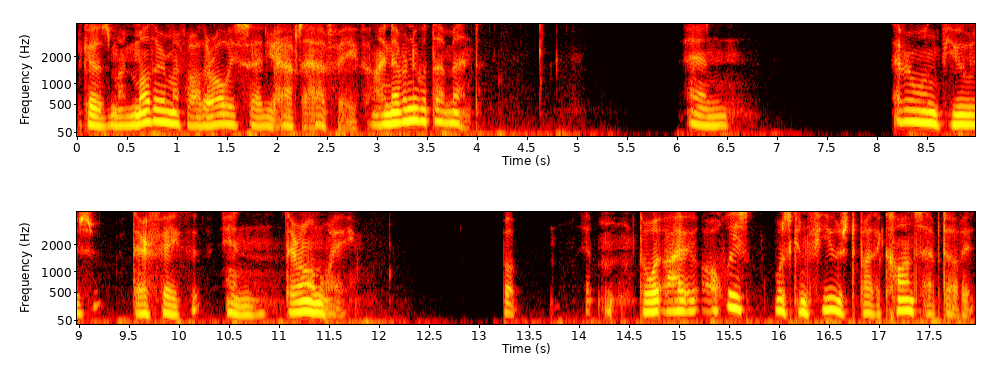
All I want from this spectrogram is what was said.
Because my mother and my father always said you have to have faith, and I never knew what that meant. And everyone views their faith in their own way. Though I always was confused by the concept of it.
